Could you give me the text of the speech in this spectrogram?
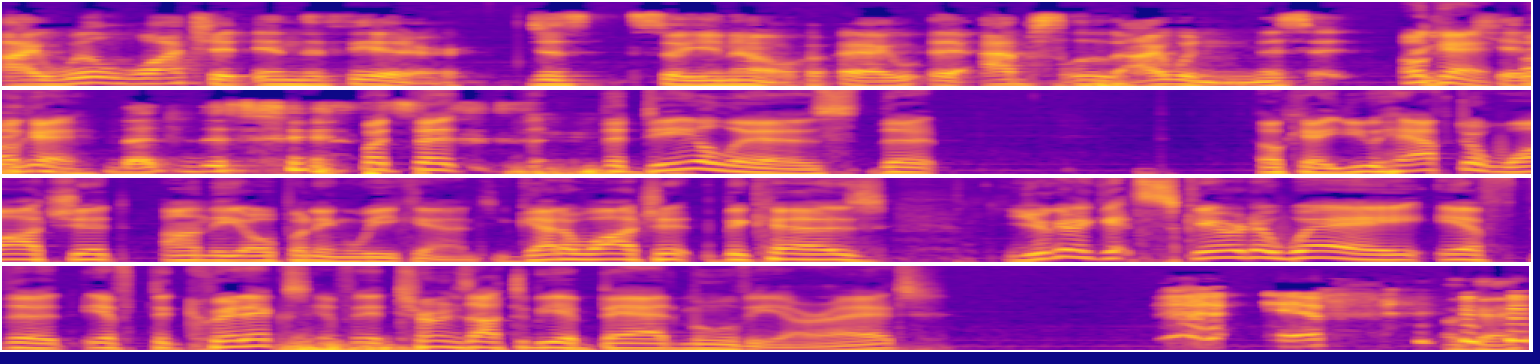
I will watch it in the theater. Just so you know, I, absolutely, I wouldn't miss it. Are Okay, kidding? okay. That this. Is, but the, the the deal is that okay, you have to watch it on the opening weekend. You got to watch it because you're gonna get scared away if the if the critics if it turns out to be a bad movie. All right. If okay.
